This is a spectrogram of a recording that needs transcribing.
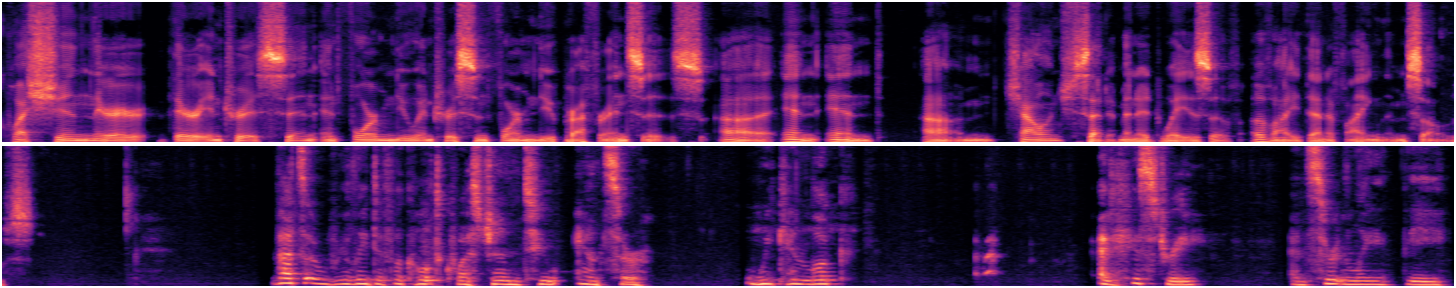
question their their interests and, and form new interests and form new preferences uh, and and um, challenge sedimented ways of of identifying themselves? That's a really difficult question to answer. We can look at history and certainly the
